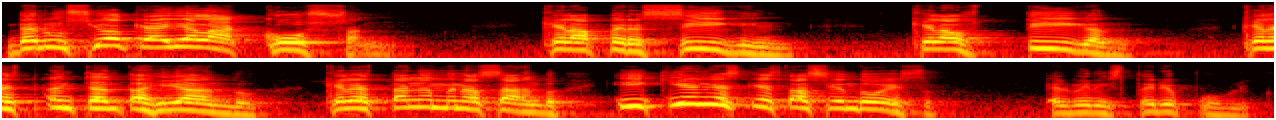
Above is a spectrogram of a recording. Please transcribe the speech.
denunció que a ella la acosan, que la persiguen, que la hostigan, que la están chantajeando, que la están amenazando. ¿Y quién es que está haciendo eso? El Ministerio Público.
